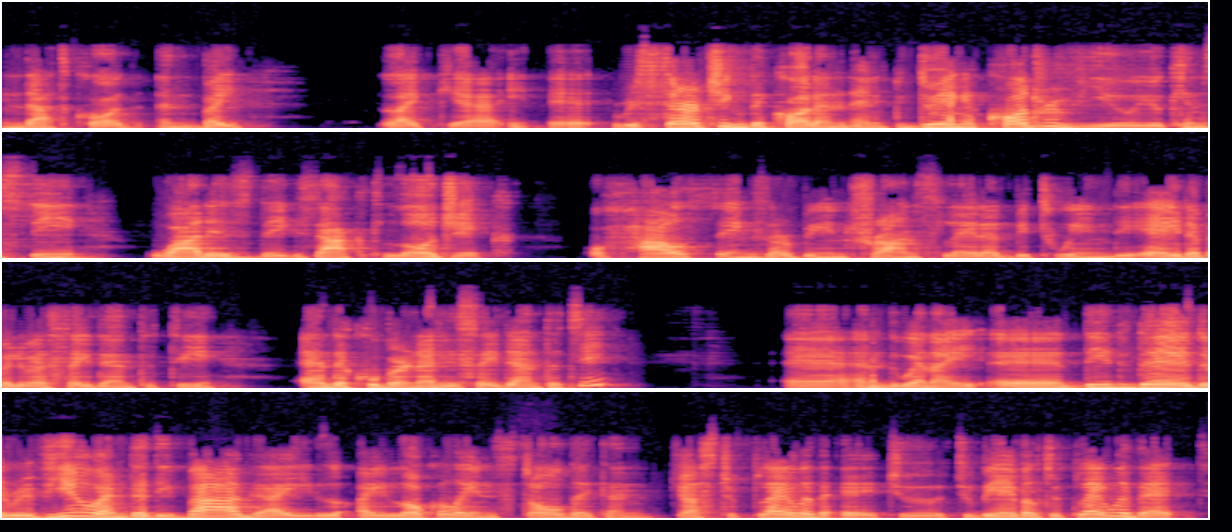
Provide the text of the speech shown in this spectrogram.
in that code. And by like uh, researching the code and, and doing a code review, you can see what is the exact logic of how things are being translated between the AWS identity and the Kubernetes identity. Uh, and when I uh, did the, the review and the debug, I, I locally installed it and just to play with it, to, to be able to play with it,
